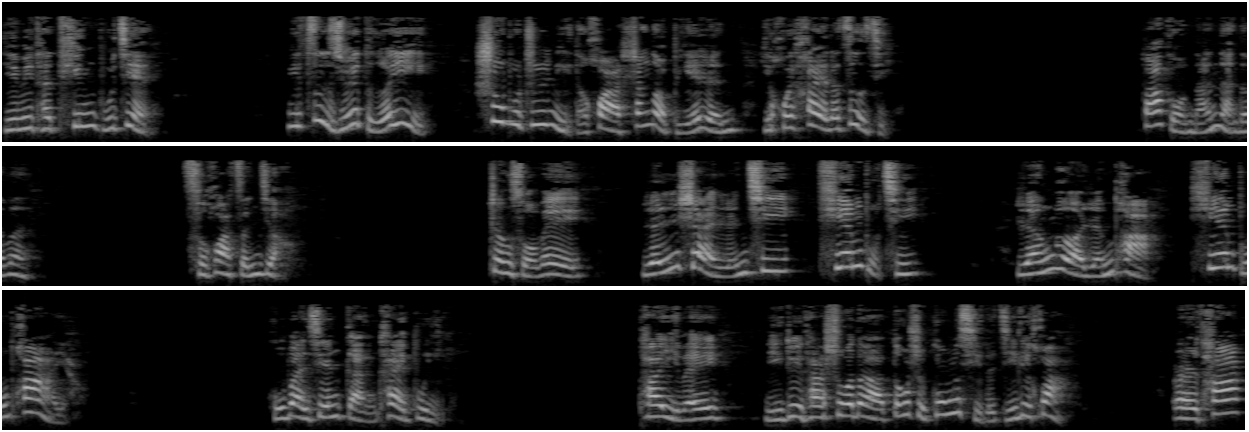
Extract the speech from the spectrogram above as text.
因为他听不见。你自觉得意。”殊不知，你的话伤到别人，也会害了自己。八狗喃喃的问：“此话怎讲？”正所谓人善人欺天不欺，人恶人怕天不怕呀。胡半仙感慨不已。他以为你对他说的都是恭喜的吉利话，而他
